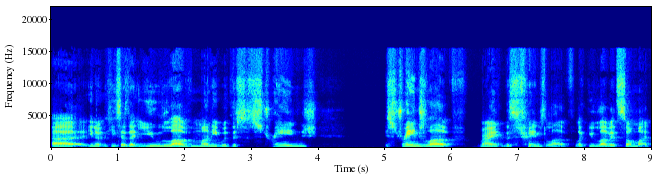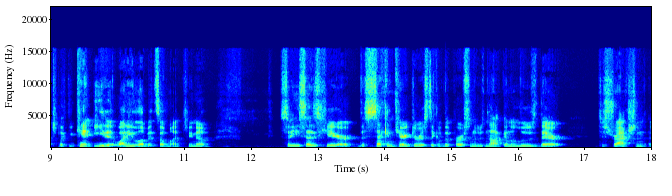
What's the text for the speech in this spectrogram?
uh, you know, he says that you love money with this strange, strange love, right? This strange love. Like you love it so much. Like you can't eat it. Why do you love it so much? You know? So he says here, the second characteristic of the person who's not going to lose their distraction, uh,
